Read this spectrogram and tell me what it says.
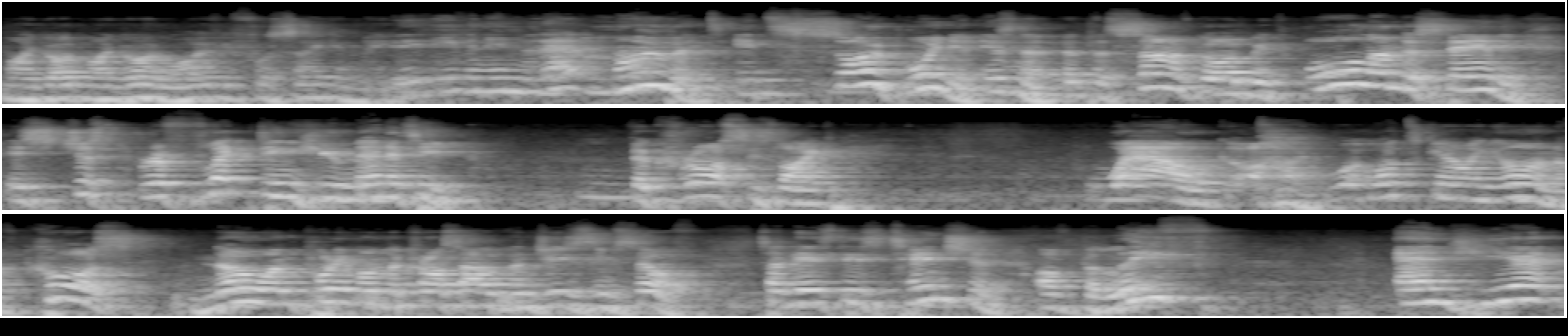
My God, my God, why have you forsaken me? Even in that moment, it's so poignant, isn't it? That the Son of God, with all understanding, is just reflecting humanity. The cross is like, wow, God, what's going on? Of course, no one put him on the cross other than Jesus himself. So there's this tension of belief and yet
